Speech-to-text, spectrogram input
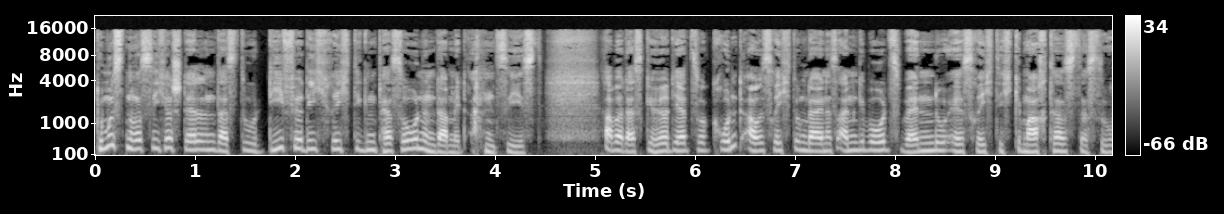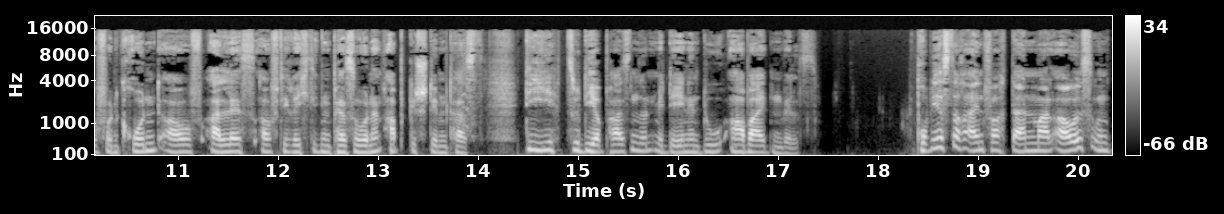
Du musst nur sicherstellen, dass du die für dich richtigen Personen damit anziehst. Aber das gehört ja zur Grundausrichtung deines Angebots, wenn du es richtig gemacht hast, dass du von Grund auf alles auf die richtigen Personen abgestimmt hast, die zu dir passen und mit denen du arbeiten willst. Probier's doch einfach dann mal aus und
